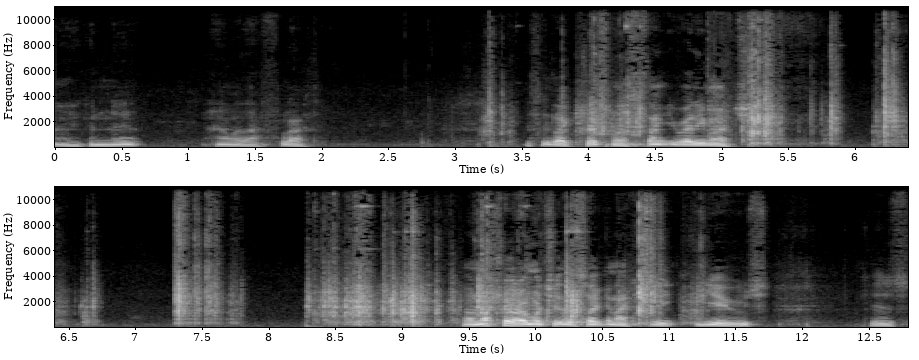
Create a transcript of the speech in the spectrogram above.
Oh, you can hammer that flat. This is like Christmas. Thank you very much. I'm not sure how much of this I can actually use because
